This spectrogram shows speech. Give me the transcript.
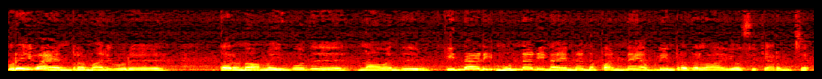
குறைவா என்ற மாதிரி ஒரு தருணம் அமையும் போது நான் வந்து பின்னாடி முன்னாடி நான் என்னென்ன பண்ணேன் அப்படின்றதெல்லாம் யோசிக்க ஆரம்பித்தேன்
